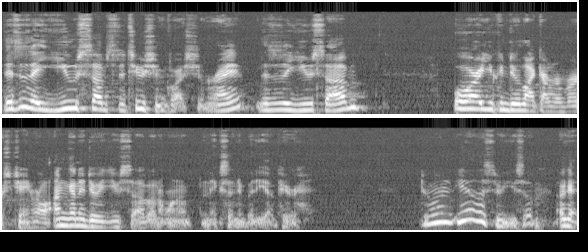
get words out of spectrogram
This is a U substitution question, right? This is a U sub. Or you can do like a reverse chain rule. I'm going to do a U sub. I don't want to mix anybody up here. Do you yeah, let's do U sub. Okay.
